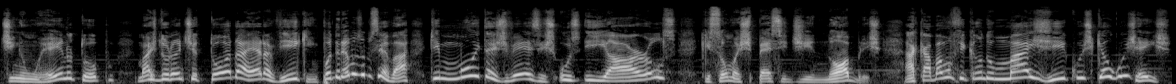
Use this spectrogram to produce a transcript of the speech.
tinham um rei no topo, mas durante toda a era viking, poderemos observar que muitas vezes os Jarls, que são uma espécie de nobres, acabavam ficando mais ricos que alguns reis.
